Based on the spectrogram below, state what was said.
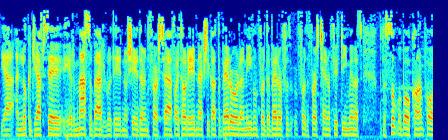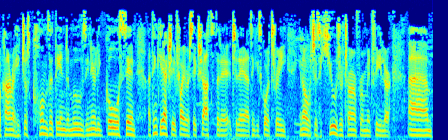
Yeah, and look, at you have to say he had a massive battle with Aidan O'Shea there in the first half. I thought Aidan actually got the better of it, and even for the better for, for the first ten or fifteen minutes. But there's something about Con- Paul Conroy. He just comes at the end of moves. He nearly goes in. I think he actually had five or six shots today. Today, I think he scored three. You know, which is a huge return for a midfielder. Um,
